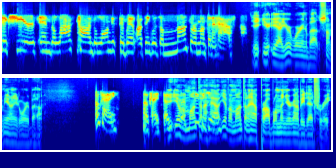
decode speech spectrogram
six years, and the last time, the longest it went, I think, was a month or a month and a half. You, you, yeah, you're worrying about something you don't need to worry about. Okay, okay. That's, You, you have a month and a half. You have a month and a half problem, and you're going to be debt free.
